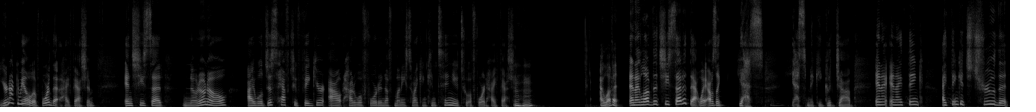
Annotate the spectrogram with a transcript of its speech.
you're not going to be able to afford that high fashion." And she said, "No, no, no. I will just have to figure out how to afford enough money so I can continue to afford high fashion." hmm I love it. And I love that she said it that way. I was like, yes, mm-hmm. yes, Mickey, good job. And I and I think I think it's true that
